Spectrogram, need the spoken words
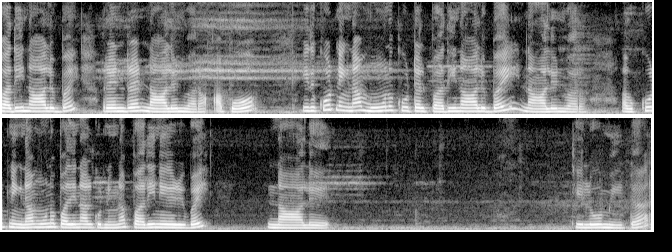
பதினாலு பை ரெண்டு ரெண்டு நாலுன்னு வரும். அப்போது இது கூட்டினீங்கன்னா மூணு கூட்டல் பதினாலு பை நாலுன்னு வரும். அப்போ கூட்டினீங்கன்னா மூணு பதினாலு கூட்டினீங்கன்னா பதினேழு பை நாலு கிலோமீட்டர்.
